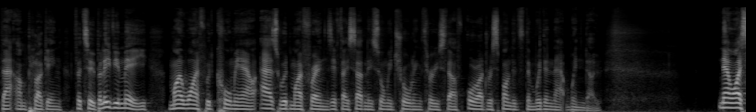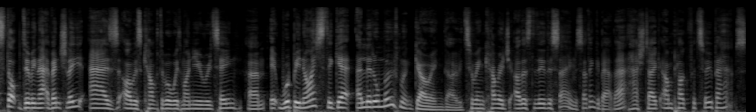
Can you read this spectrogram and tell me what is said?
that unplugging for two. Believe you me, my wife would call me out, as would my friends, if they suddenly saw me trawling through stuff or I'd responded to them within that window. Now, I stopped doing that eventually as I was comfortable with my new routine. Um, it would be nice to get a little movement going, though, to encourage others to do the same. So think about that. Hashtag unplug for two, perhaps.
